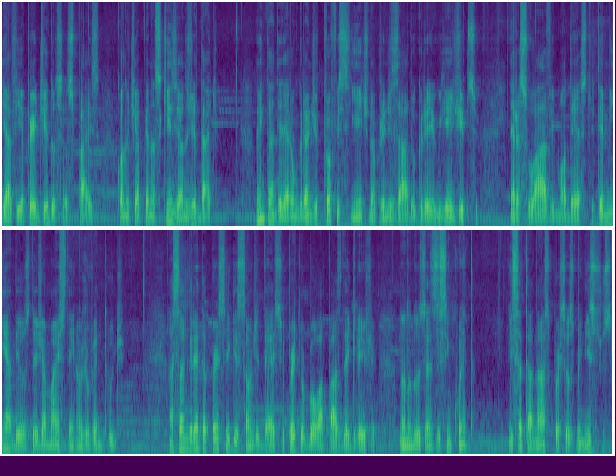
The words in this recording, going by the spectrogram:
e havia perdido seus pais quando tinha apenas 15 anos de idade. No entanto, ele era um grande proficiente no aprendizado grego e egípcio. Era suave, modesto e temia a Deus desde a mais tenra juventude. A sangrenta perseguição de Décio perturbou a paz da igreja no ano 250. E Satanás, por seus ministros,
